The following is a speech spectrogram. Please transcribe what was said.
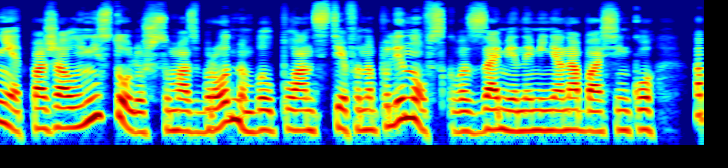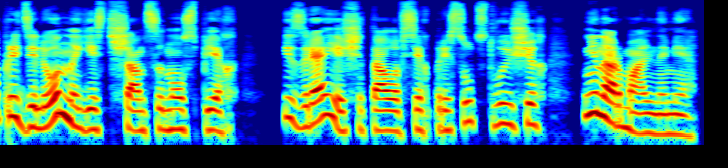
Нет, пожалуй, не столь уж сумасбродным был план Стефана Полиновского с заменой меня на басеньку. Определенно есть шансы на успех. И зря я считала всех присутствующих ненормальными.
